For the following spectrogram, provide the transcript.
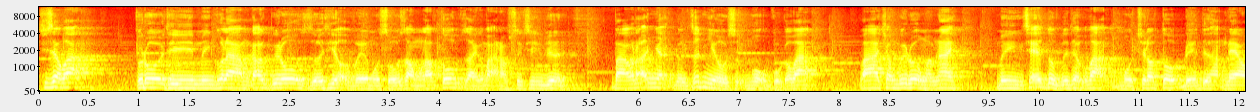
Xin chào bạn. Vừa rồi thì mình có làm các video giới thiệu về một số dòng laptop dành các bạn học sinh sinh viên Và đã nhận được rất nhiều sự ủng hộ của các bạn. Và trong video ngày hôm nay, mình sẽ tiếp tục giới thiệu các bạn một chiếc laptop đến từ hãng Dell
